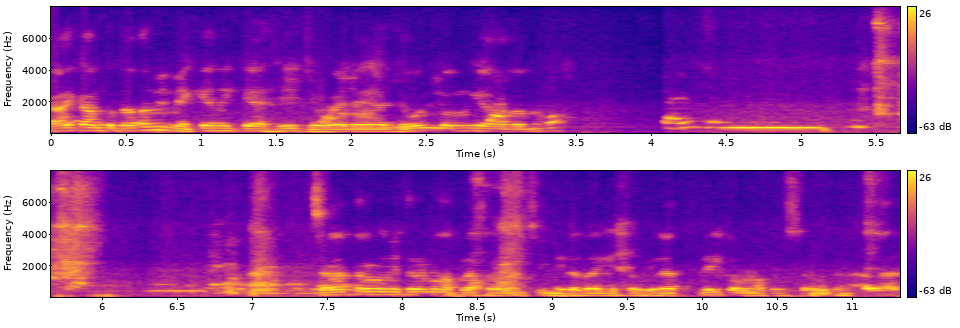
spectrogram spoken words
काय काम करतो आता मी? मेकॅनिक आहे जेवायला जेवण करून घ्या दादा ना चला तर मित्रांनो आपल्या सर्वांची मी रजा घेतो. वेळात वेळ करून आपण सर्वजण आलात.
